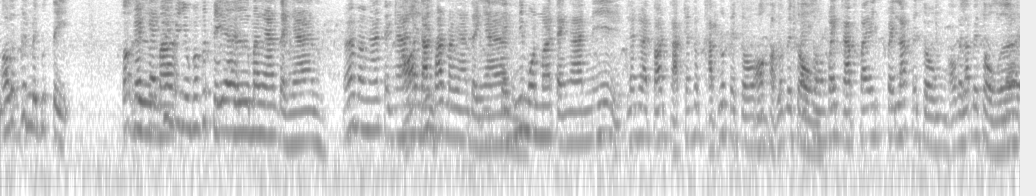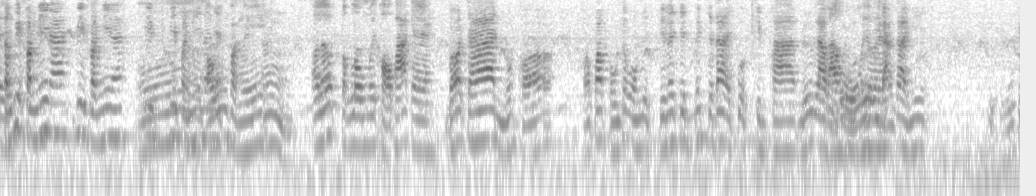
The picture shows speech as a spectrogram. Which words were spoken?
เอาแล้วขึ้นไปกุฏิก็แกคือแกมาขึ้นไปอยู่บนกุฏิเอคืออมางานแต่งงานแล้วมางานแต่งงานอ๋อจานพัดมางานแต่งงานแต่งนิมนต์มาแต่งงานนี้ แล้วก็ตอนกลับฉันก็ขับรถไปส่งอ๋อขับรถไปไปส่งส่งไปกลับไปไปรับไปส่งเอาไปรับไปส่งเลยแต่วิ่งฝั่งนี้นะวิ่งฝั่งนี้นะวิ่งวิ่งฝั่งนี้นะเอาเนี่ยฝั่งนี้อืม เอาแล้วตกลงไปขอพระแกบอกอาจารย์ผมขอ ขอพระผงเจ้าองค์ทีแรกจะนึกจะได้พวกพิมพาหรือเราราหูใช่ไหมอยากได้นี่โอ้โหไป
